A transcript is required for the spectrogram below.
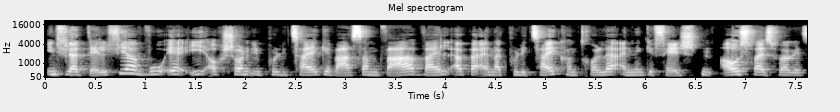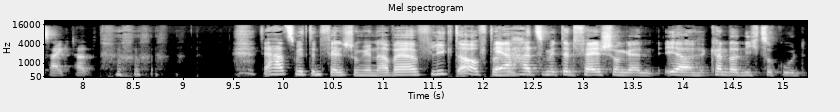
in Philadelphia, wo er eh auch schon in Polizeigewahrsam war, weil er bei einer Polizeikontrolle einen gefälschten Ausweis vorgezeigt hat. Der hat's mit den Fälschungen, aber er fliegt auf damit. Er hat mit den Fälschungen, er kann da nicht so gut.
